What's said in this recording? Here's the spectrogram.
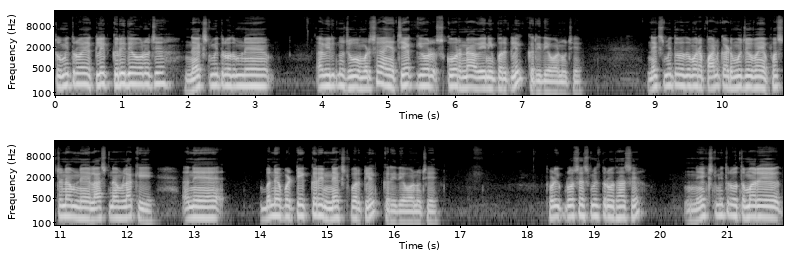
તો મિત્રો એ ક્લિક કરી દેવાનું છે. નેક્સ્ટ મિત્રો, તમને આવી રીતનું જોવા મળશે. અહીંયા ચેક યોર સ્કોર નાવ એની પર ક્લિક કરી દેવાનું છે. નેક્સ્ટ મિત્રો, તમારે પાન કાર્ડ મુજબ અહીંયા ફર્સ્ટ નામ ને લાસ્ટ નામ લખી અને બંને પર ટીક કરીને નેક્સ્ટ પર ક્લિક કરી દેવાનું છે. થોડીક પ્રોસેસ મિત્રો થશે. નેક્સ્ટ મિત્રો, તમારે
